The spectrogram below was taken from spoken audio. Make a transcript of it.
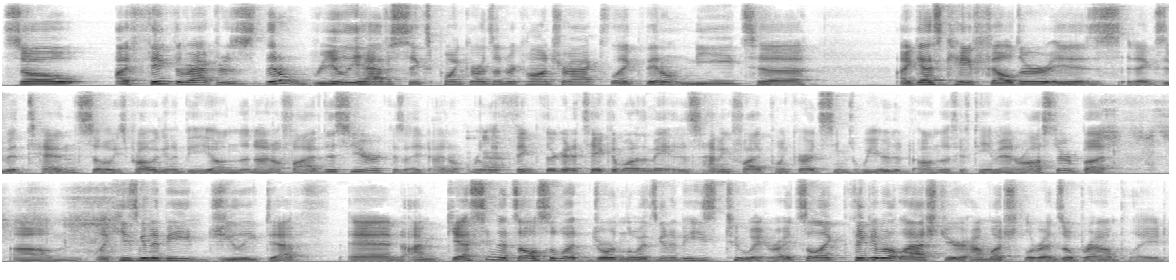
So I think the Raptors they don't really have six point guards under contract. Like they don't need to. I guess Kay Felder is an Exhibit 10, so he's probably going to be on the 905 this year because I, I don't really think they're going to take him on the main. Just having five point guards seems weird on the 15 man roster, but um, like he's going to be G League depth, and I'm guessing that's also what Jordan Lloyd's going to be. He's two way, right? So like think about last year how much Lorenzo Brown played.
